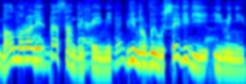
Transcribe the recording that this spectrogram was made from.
Балморалі та Сандріхеймі. Він робив усе від її імені.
